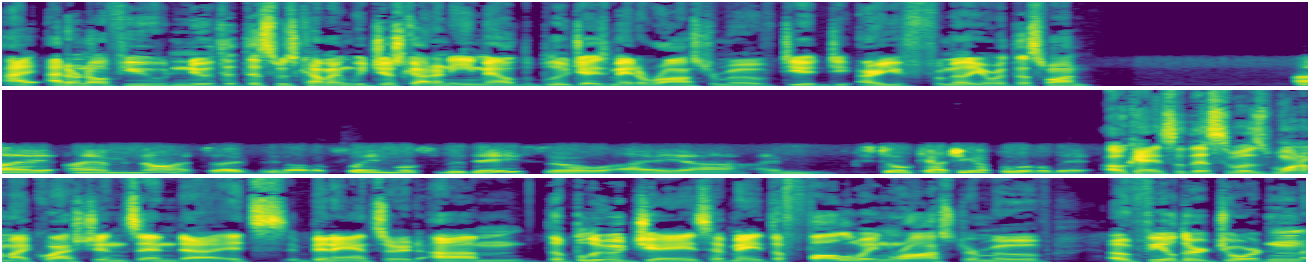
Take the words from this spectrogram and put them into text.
I, I don't know if you knew that this was coming. We just got an email. The Blue Jays made a roster move. Do you, do, are you familiar with this one? I, I am not. I've been on a plane most of the day, so I uh, I'm still catching up a little bit. Okay, so this was one of my questions, and uh, it's been answered. Um, the Blue Jays have made the following roster move. Outfielder Jordan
